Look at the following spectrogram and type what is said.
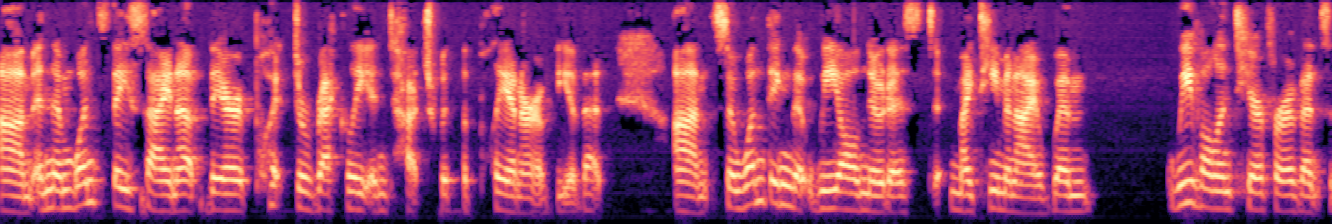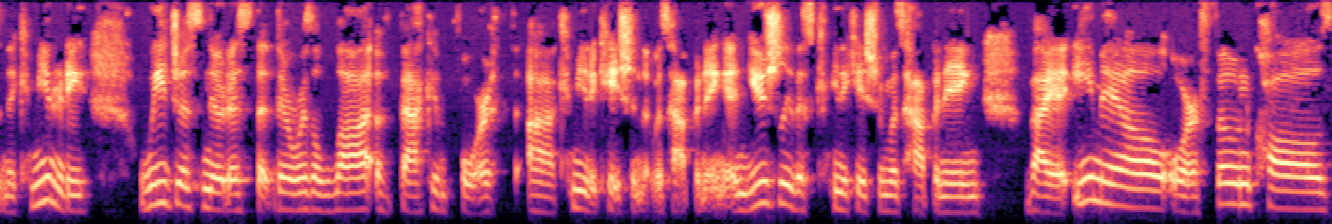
um, and then once they sign up they're put directly in touch with the planner of the event um, so one thing that we all noticed my team and i when we volunteer for events in the community, we just noticed that there was a lot of back and forth uh, communication that was happening. And usually this communication was happening via email or phone calls.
